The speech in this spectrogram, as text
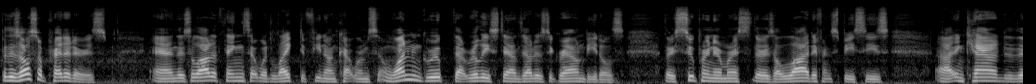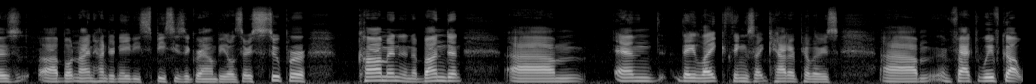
But there's also predators, and there's a lot of things that would like to feed on cutworms. And one group that really stands out is the ground beetles. They're super numerous. There's a lot of different species. Uh, in Canada, there's uh, about 980 species of ground beetles. They're super common and abundant. Um, and they like things like caterpillars. Um, in fact, we've got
